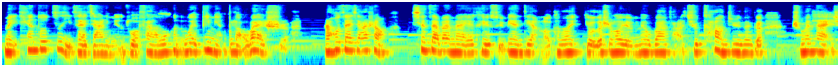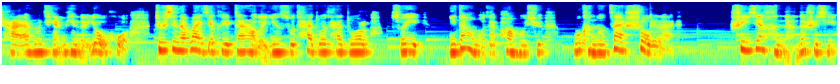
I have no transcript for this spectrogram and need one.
每天都自己在家里面做饭，我可能我也避免不了外食，然后再加上现在外卖也可以随便点了，可能有的时候也没有办法去抗拒那个什么奶茶呀、什么甜品的诱惑，就是现在外界可以干扰的因素太多太多了，所以。一旦我再胖回去，我可能再瘦回来，是一件很难的事情。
